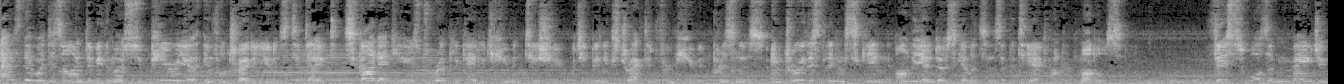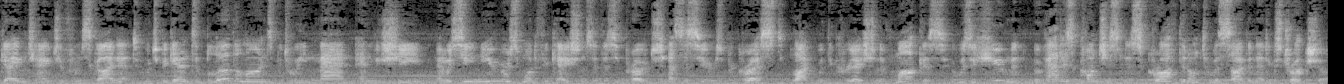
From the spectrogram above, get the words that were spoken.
As they were designed to be the most superior infiltrator units to date, Skynet used replicated human tissue which had been extracted from human prisoners and grew this living skin on the endoskeletons of the T 800 models. This was a major game changer from Skynet, which began to blur the lines between man and machine, and we see numerous modifications of this approach as the series progressed, like with the creation of Marcus, who was a human who had his consciousness grafted onto a cybernetic structure.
